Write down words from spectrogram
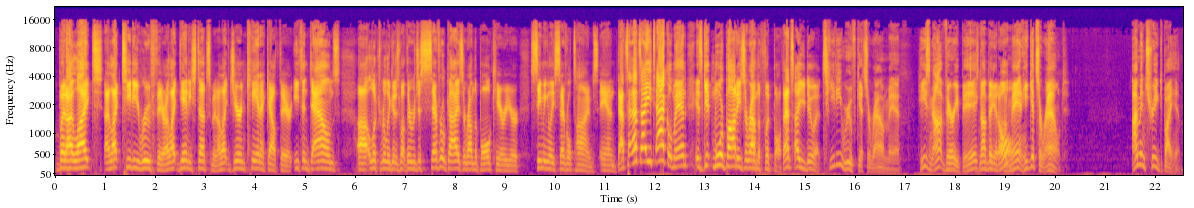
But I liked I liked TD Roof there. I like Danny Stutzmann. I like Jaren Kanak out there. Ethan Downs uh, looked really good as well. There were just several guys around the ball carrier, seemingly several times, and that's that's how you tackle, man. Is get more bodies around the football. That's how you do it. TD Roof gets around, man. He's not very big. It's not big at But all. man, he gets around. I'm intrigued by him.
